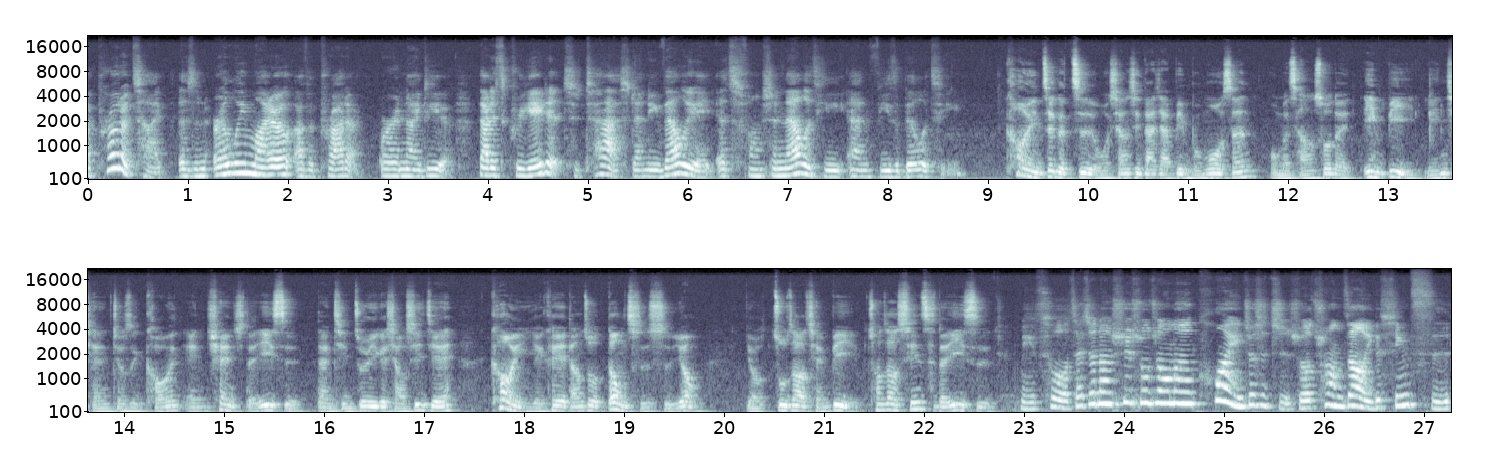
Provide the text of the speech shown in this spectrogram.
A prototype is an early model of a product or an idea that is created to test and evaluate its functionality and feasibility. Coin 这个字，我相信大家并不陌生。我们常说的硬币、零钱就是 coin and change 的意思。但请注意一个小细节，coin 也可以当做动词使用。 有铸造钱币、创造新词的意思。没错，在这段叙述中呢，coin 就是指说创造一个新词，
